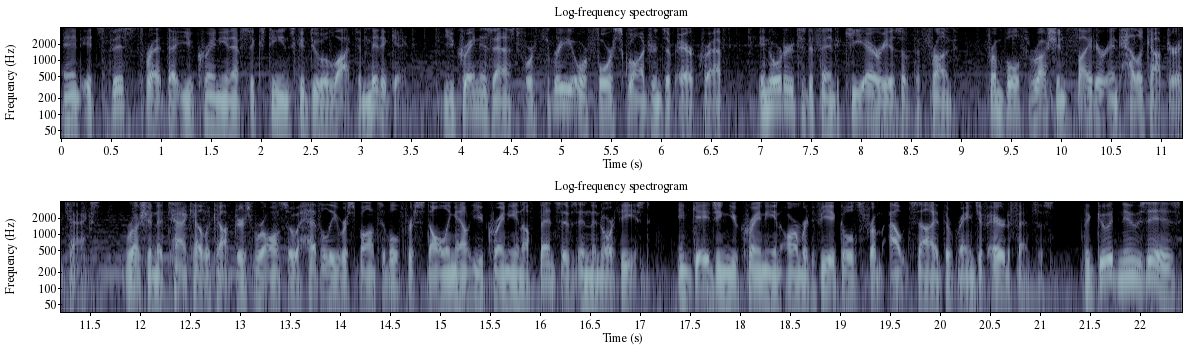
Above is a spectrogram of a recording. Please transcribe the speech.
and it's this threat that Ukrainian F 16s could do a lot to mitigate. Ukraine has asked for three or four squadrons of aircraft in order to defend key areas of the front from both Russian fighter and helicopter attacks. Russian attack helicopters were also heavily responsible for stalling out Ukrainian offensives in the northeast, engaging Ukrainian armored vehicles from outside the range of air defenses. The good news is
